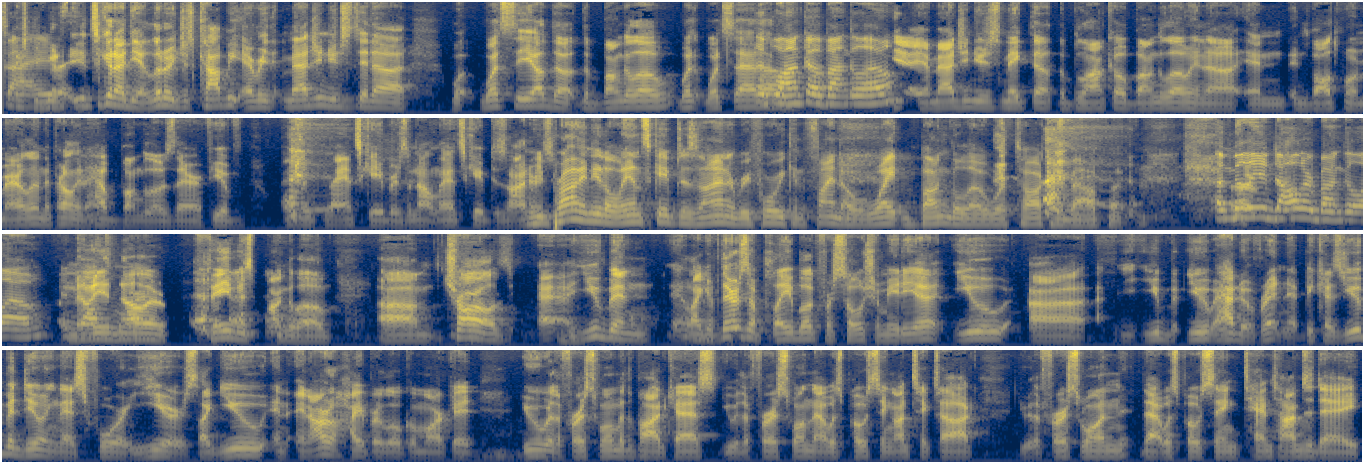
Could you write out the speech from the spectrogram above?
good. it's a good idea. Literally, just copy everything. Imagine you just did a what, what's the uh, the the bungalow? What what's that? The uh, Blanco bungalow. Yeah, imagine you just make the the Blanco bungalow in uh in in Baltimore, Maryland. They probably don't have bungalows there. If you have only landscapers and not landscape designers. We probably need a landscape designer before we can find a white bungalow worth talking about. But a million dollar bungalow, a million dollar famous bungalow. Um, Charles, uh, you've been like if there's a playbook for social media, you uh, you you had to have written it because you've been doing this for years. Like you in, in our hyper local market, you were the first one with the podcast. You were the first one that was posting on TikTok. You were the first one that was posting ten times a day.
